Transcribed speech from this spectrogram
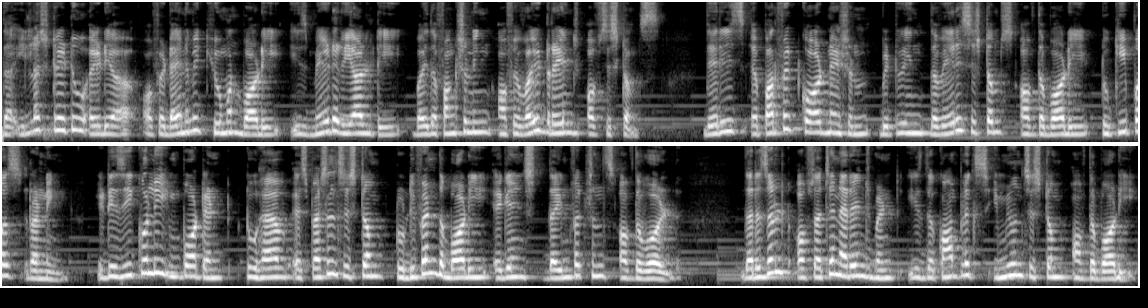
The illustrative idea of a dynamic human body is made a reality by the functioning of a wide range of systems. There is a perfect coordination between the various systems of the body to keep us running. It is equally important to have a special system to defend the body against the infections of the world. The result of such an arrangement is the complex immune system of the body.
